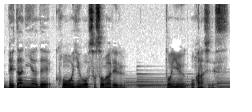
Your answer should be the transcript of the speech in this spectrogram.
ベタニアで香油を注がれるというお話です。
